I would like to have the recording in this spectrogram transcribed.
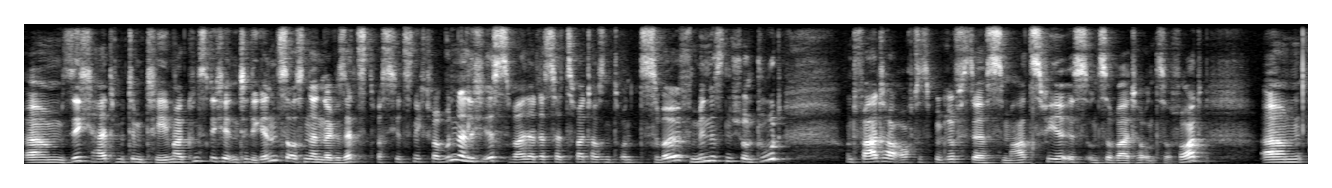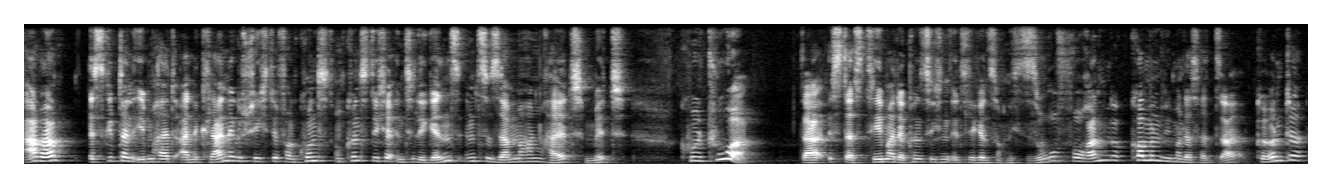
ähm, sich halt mit dem Thema künstliche Intelligenz auseinandergesetzt, was jetzt nicht verwunderlich ist, weil er das seit 2012 mindestens schon tut und Vater auch des Begriffs der Smart Sphere ist und so weiter und so fort. Ähm, aber es gibt dann eben halt eine kleine Geschichte von Kunst und künstlicher Intelligenz im Zusammenhang halt mit Kultur. Da ist das Thema der künstlichen Intelligenz noch nicht so vorangekommen, wie man das halt könnte.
